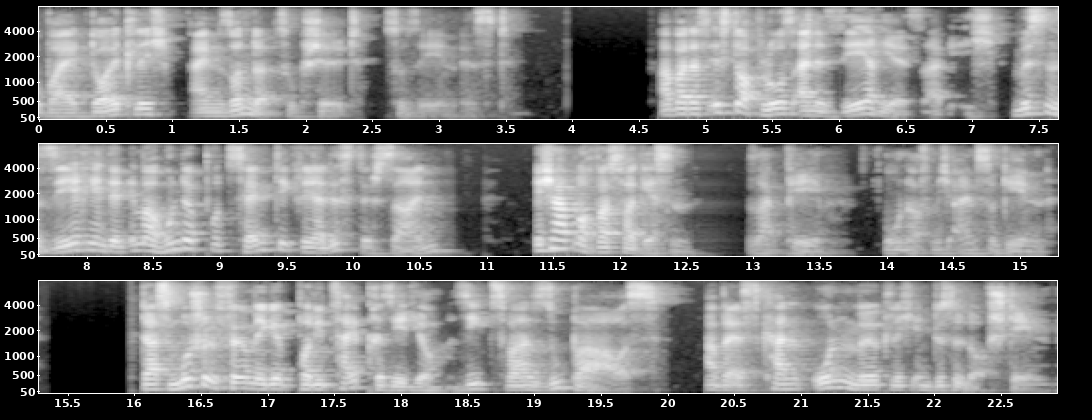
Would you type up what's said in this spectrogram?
wobei deutlich ein Sonderzugschild zu sehen ist. Aber das ist doch bloß eine Serie, sage ich. Müssen Serien denn immer hundertprozentig realistisch sein? Ich habe noch was vergessen, sagt P, ohne auf mich einzugehen. Das muschelförmige Polizeipräsidium sieht zwar super aus, aber es kann unmöglich in Düsseldorf stehen.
